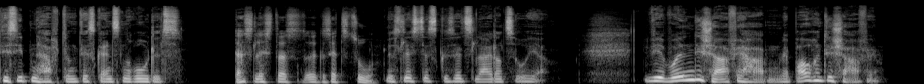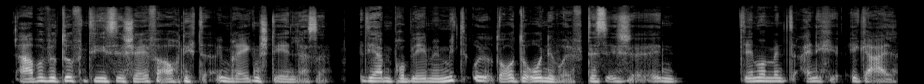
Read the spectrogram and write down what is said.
die Siebenhaftung des ganzen Rudels. Das lässt das äh, Gesetz zu. Das lässt das Gesetz leider zu, ja. Wir wollen die Schafe haben. Wir brauchen die Schafe. Aber wir dürfen diese Schäfer auch nicht im Regen stehen lassen. Die haben Probleme mit oder ohne Wolf. Das ist in dem Moment eigentlich egal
